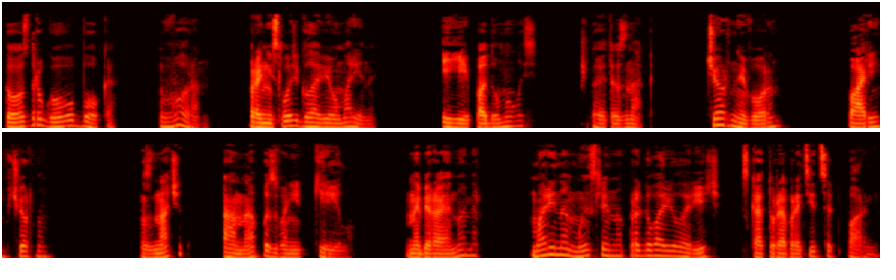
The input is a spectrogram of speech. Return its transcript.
то с другого бока. Ворон пронеслось в голове у Марины, и ей подумалось, что это знак. Черный ворон, парень в черном. Значит, она позвонит Кириллу. Набирая номер, Марина мысленно проговорила речь, с которой обратиться к парню.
